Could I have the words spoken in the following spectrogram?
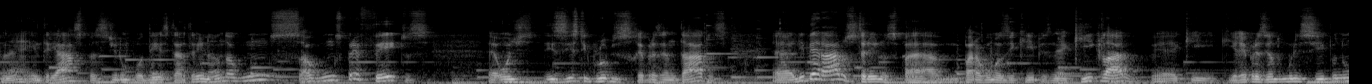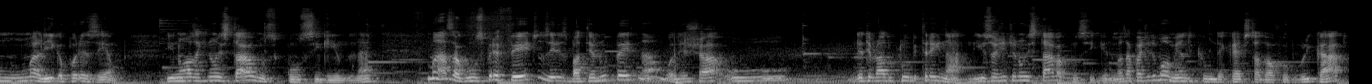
né, entre aspas, de não poder estar treinando alguns, alguns prefeitos é, onde existem clubes representados é, liberar os treinos para, para algumas equipes, né? Que, claro, é, que, que representam o município numa liga, por exemplo. E nós aqui não estávamos conseguindo, né? Mas alguns prefeitos, eles bateram no peito, não, vou deixar o, determinado clube treinar. Isso a gente não estava conseguindo. Mas a partir do momento que um decreto estadual foi publicado,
